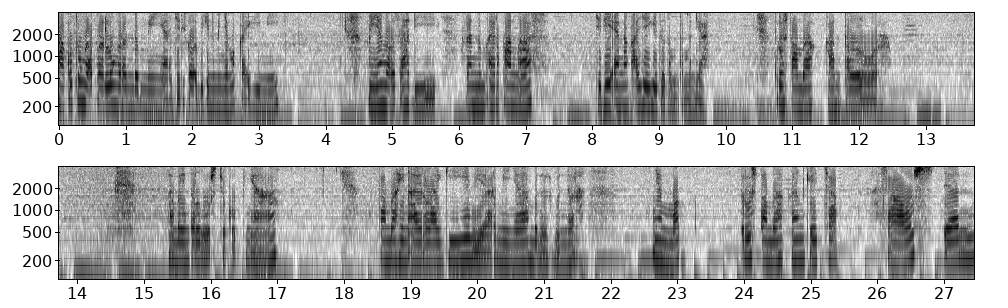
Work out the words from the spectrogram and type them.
aku tuh nggak perlu ngerendam minyak jadi kalau bikin mie nyemek kayak gini minyak nggak usah direndam air panas. Jadi enak aja gitu teman-teman ya. Terus tambahkan telur tambahin telur secukupnya tambahin air lagi biar minyak bener-bener nyemek. Terus tambahkan kecap saus dan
